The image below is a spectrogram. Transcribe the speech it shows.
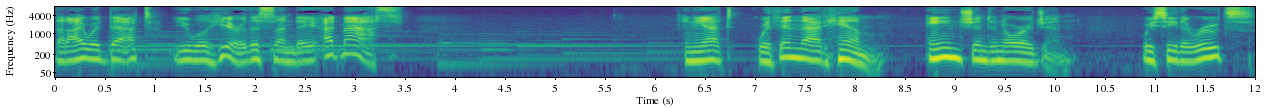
that I would bet you will hear this Sunday at Mass. And yet, within that hymn, ancient in origin, we see the roots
